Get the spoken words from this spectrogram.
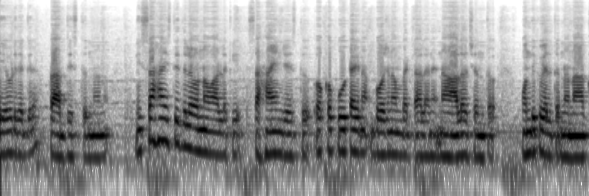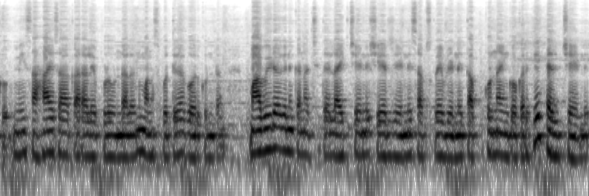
దేవుడి దగ్గర ప్రార్థిస్తున్నాను. నిస్సహాయ స్థితిలో ఉన్న వాళ్ళకి సహాయం చేస్తూ ఒక పూటైన భోజనం పెట్టాలనే నా ఆలోచనతో ముందుకు వెళ్తున్న నాకు మీ సహాయ సహకారాలు ఎప్పుడు ఉండాలని మనస్ఫూర్తిగా కోరుకుంటాను. మా వీడియో కనుక నచ్చితే లైక్ చేయండి షేర్ చేయండి సబ్స్క్రైబ్ చేయండి. తప్పకుండా ఇంకొకరికి హెల్ప్ చేయండి.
